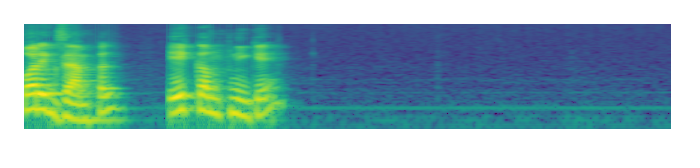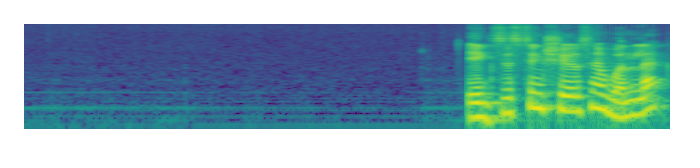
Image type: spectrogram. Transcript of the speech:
फॉर एग्ज़ाम्पल एक कंपनी के एग्जिस्टिंग शेयर्स हैं one lakh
